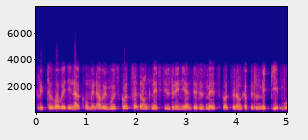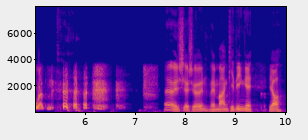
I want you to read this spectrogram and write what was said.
gekriegt habe, habe ich den auch kommen. Aber ich muss Gott sei Dank nicht viel trainieren. Das ist mir jetzt Gott sei Dank ein bisschen mitgegeben worden. ja, ist ja schön, wenn manche Dinge, ja,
